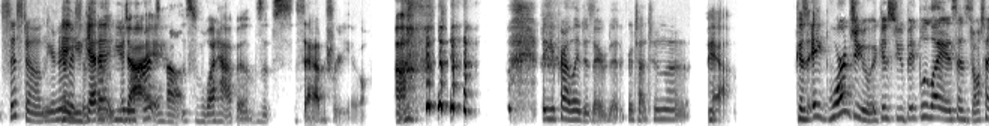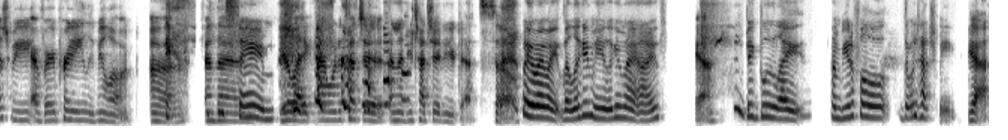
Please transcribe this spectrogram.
system, your yeah, nervous you system. get it, you and your heart die. stops. This is what happens. It's sad for you. Uh, but you probably deserved it for touching that. yeah. Because it warns you, it gives you big blue light. It says, Don't touch me. I'm very pretty. Leave me alone. Uh, and then Same. you're like, I want to touch it. And then you touch it and you're dead. So, Wait, wait, wait. But look at me. Look at my eyes. yeah. Big blue light. I'm beautiful. Don't touch me. Yeah.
